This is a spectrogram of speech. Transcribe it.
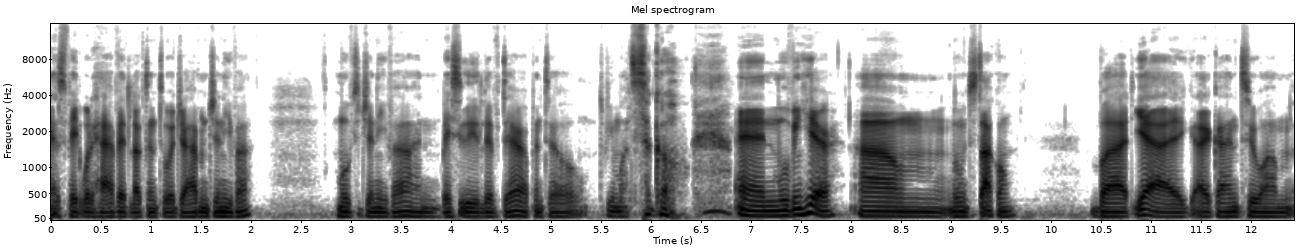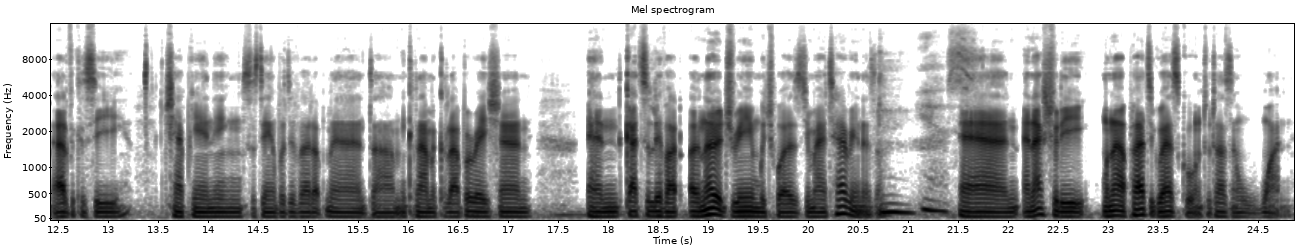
as fate would have it, lucked into a job in Geneva. Moved to Geneva and basically lived there up until three months ago. And moving here, um, moving to Stockholm. But yeah, I, I got into um, advocacy, championing sustainable development, um, economic collaboration, and got to live out another dream, which was humanitarianism. Yes. And and actually, when I applied to grad school in 2001,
